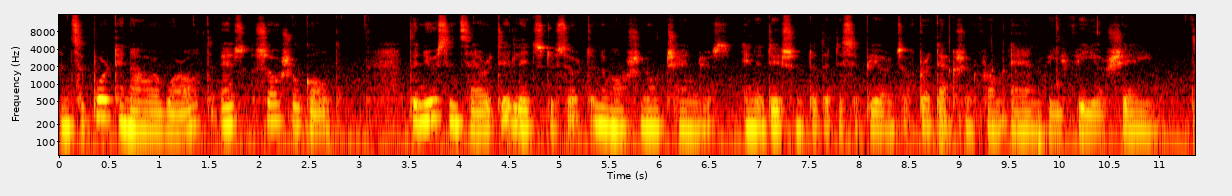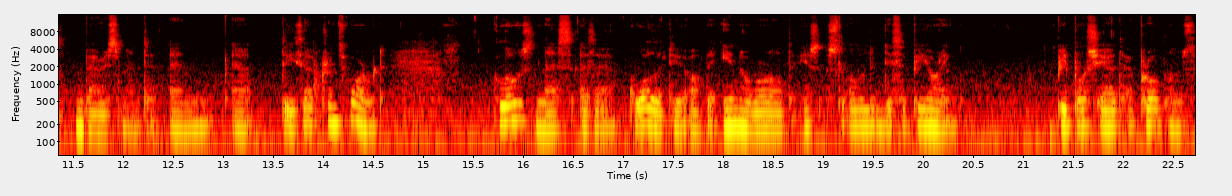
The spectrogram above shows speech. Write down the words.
And support in our world is social gold. The new sincerity leads to certain emotional changes, in addition to the disappearance of protection from envy, fear, shame, embarrassment, and uh, these are transformed closeness as a quality of the inner world is slowly disappearing. People share their problems,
